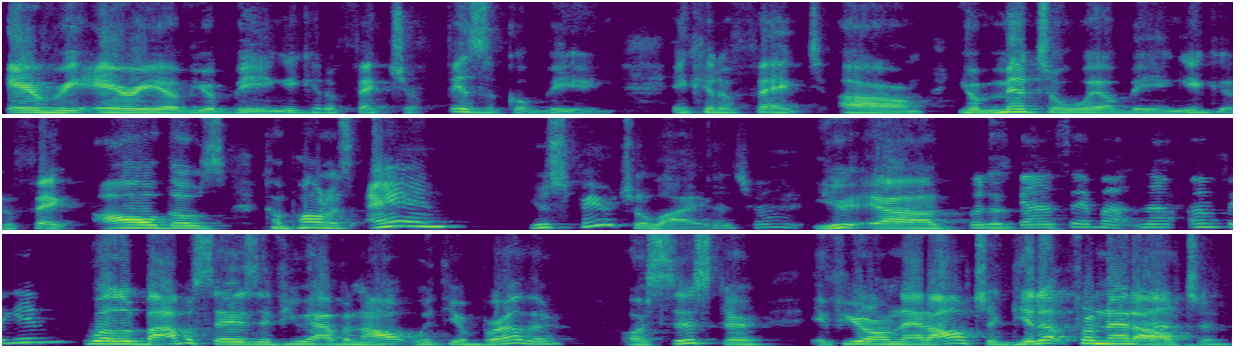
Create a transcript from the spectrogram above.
every area of your being. It could affect your physical being. It could affect um, your mental well-being. It could affect all those components and your spiritual life. That's right. You. Uh, what does God say about not unforgiving? Well, the Bible says if you have an alt with your brother or sister, if you're on that altar, get up from that yeah. altar,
